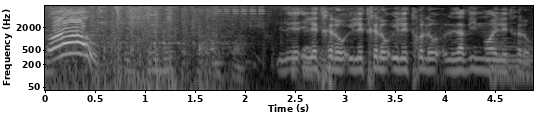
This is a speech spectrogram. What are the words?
Wow Question 2 pour 40 points. il est, il est très low, il est très low, il est très low. Les avis de moi, il est très low.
